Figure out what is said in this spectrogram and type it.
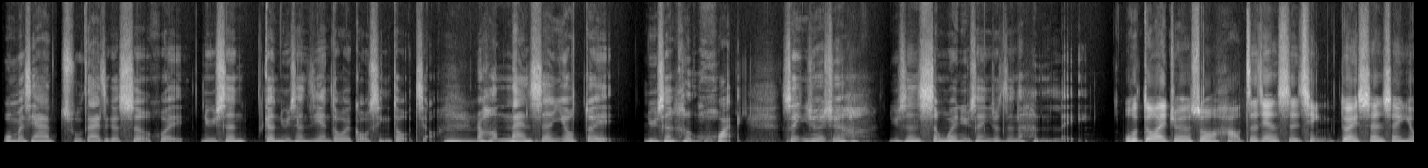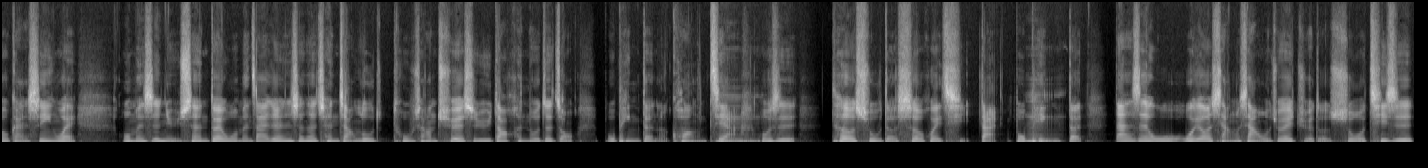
我们现在处在这个社会，女生跟女生之间都会勾心斗角，嗯，然后男生又对女生很坏，所以你就会觉得啊，女生身为女生，你就真的很累。我都会觉得说，好这件事情对深深有感，是因为我们是女生，对我们在人生的成长路途上确实遇到很多这种不平等的框架，或是。特殊的社会期待不平等，但是我我又想想，我就会觉得说，其实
